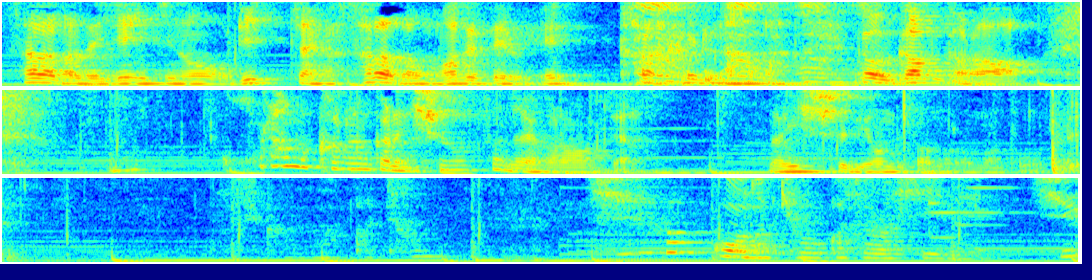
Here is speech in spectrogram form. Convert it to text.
サラダで元気のりっちゃんがサラダを混ぜてる絵カラフルな、うんうんが浮かぶからコラムかなんかで一緒になってたんじゃないかなみたいな。一種で読んでたんだろうなと思って。確かになんかちゃん中学校の教科書らしいね。中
